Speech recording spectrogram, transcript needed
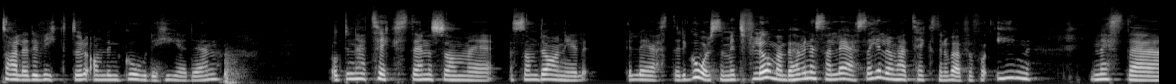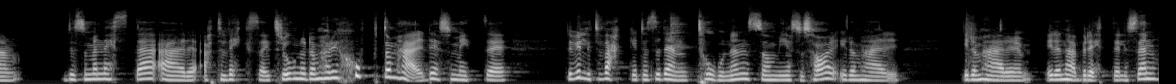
talade Viktor om den gode heden. Och den här texten som, eh, som Daniel läste, det går som ett flow. Man behöver nästan läsa hela de här texterna bara för att få in nästa det som är nästa är att växa i tron. Och de hör ihop de här. Det är, som ett, eh, det är väldigt vackert, alltså den tonen som Jesus har i, de här, i, de här, i den här berättelsen.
